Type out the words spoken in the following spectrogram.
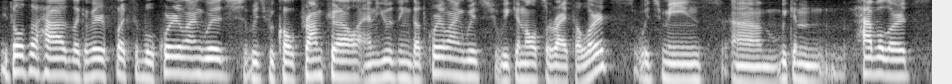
It also has like a very flexible query language, which we call PromQL, and using that query language, we can also write alerts, which means um, we can have alerts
